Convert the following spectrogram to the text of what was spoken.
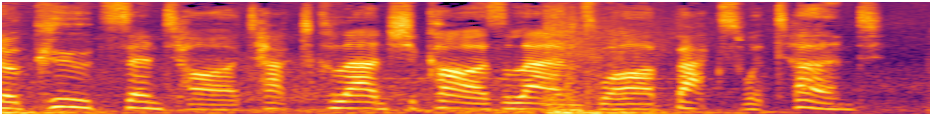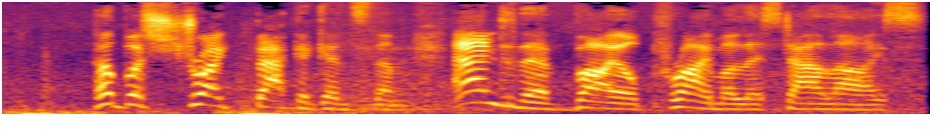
The Nokhud Centaur attacked Clan Shikaar's lands while our backs were turned. Help us strike back against them and their vile primalist allies.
